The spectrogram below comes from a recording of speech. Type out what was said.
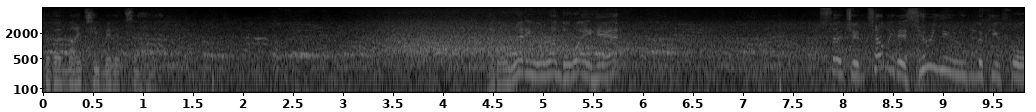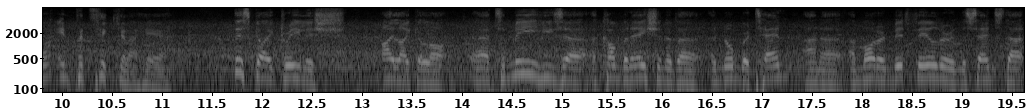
for the 90 minutes ahead. And already we're underway here. So Jim, tell me this, who are you looking for in particular here? This guy, Grealish, I like a lot. Uh, to me, he's a, a combination of a, a, number 10 and a, a modern midfielder in the sense that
